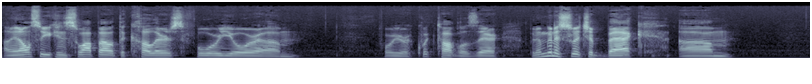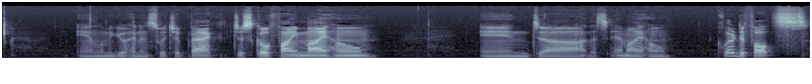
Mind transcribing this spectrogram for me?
I mean, also you can swap out the colors for your um, for your quick toggles there. But I'm gonna switch it back. Um, and let me go ahead and switch it back. Just go find my home, and uh, that's mi home. Clear defaults,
